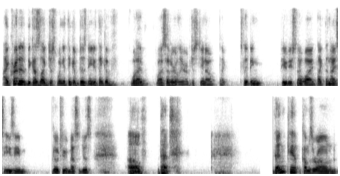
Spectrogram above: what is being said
I credit it because like just when you think of Disney, you think of what I what I said earlier of just you know like Sleeping Beauty, Snow White, like the nice easy go-to messages of that then comes around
